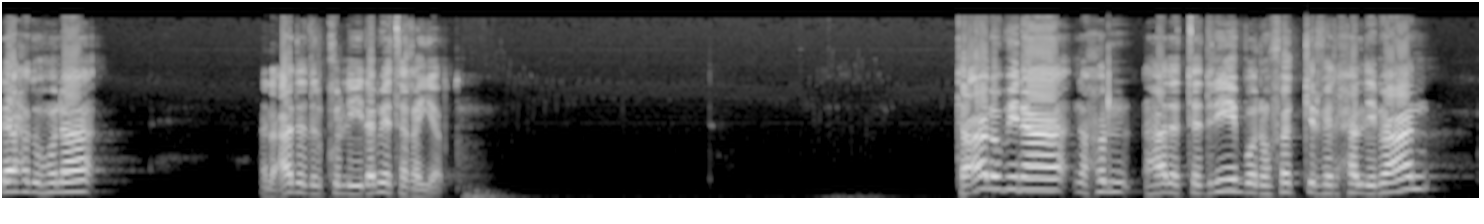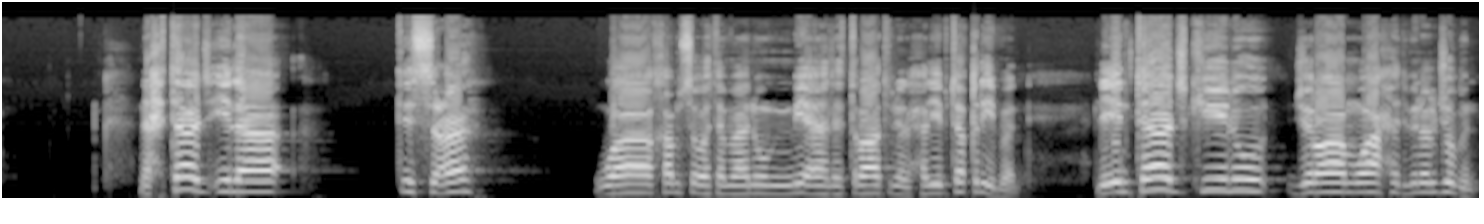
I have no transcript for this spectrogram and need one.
لاحظوا هنا العدد الكلي لم يتغير. تعالوا بنا نحل هذا التدريب ونفكر في الحل معا. نحتاج إلى تسعة وخمسة وثمانون مئة لترات من الحليب تقريبا لإنتاج كيلو جرام واحد من الجبن.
